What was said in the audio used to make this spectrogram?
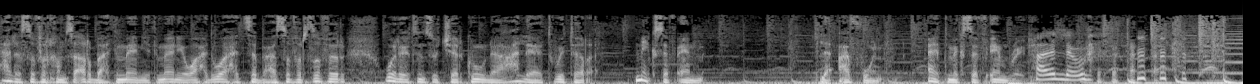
على صفر خمسة أربعة ثمانية, ثمانية واحد, واحد سبعة صفر صفر. ولا تنسوا تشاركونا على تويتر Mix FM. لا عفوا at Mix FM Radio. حلو.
